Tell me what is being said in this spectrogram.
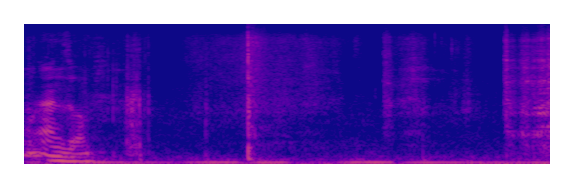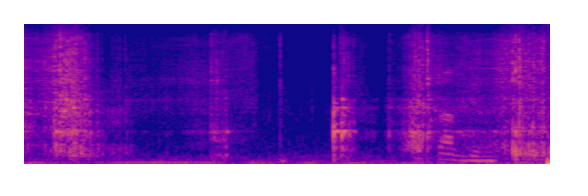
Also. So,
